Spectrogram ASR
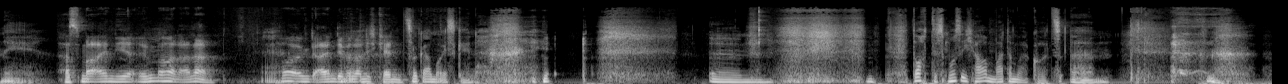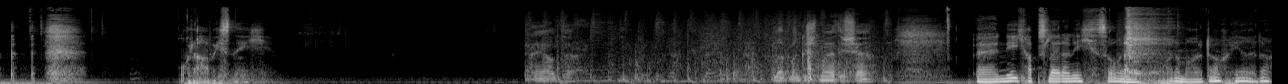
Nee. Hast du mal einen hier, immer einen anderen. Ja. Mal irgendeinen, den ja, wir noch nicht kennen. Zuckermäuschen. ähm, doch, das muss ich haben. Warte mal kurz. Ähm, oder habe ich es nicht? Hey, Alter. Bleibt man geschmeidig, ja? Äh, nee, ich hab's leider nicht. Sorry. Warte mal, doch, hier, doch,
